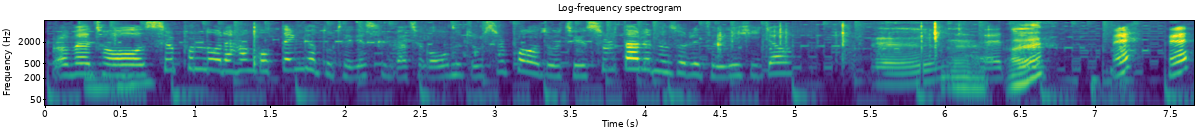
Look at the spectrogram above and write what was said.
그러면 저 슬픈 노래 한 곡 땡겨도 되겠습니까? 제가 오늘 좀 슬퍼가지고 지금 술 따르는 소리 들리시죠? 네. 네. 네, 에? 네? 네?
